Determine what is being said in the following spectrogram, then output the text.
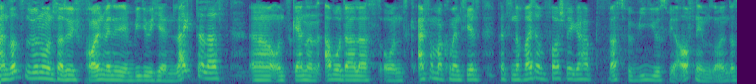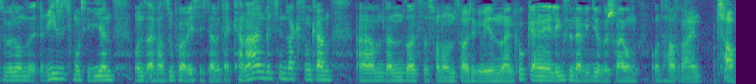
Ansonsten würden wir uns natürlich freuen, wenn ihr dem Video hier ein Like da lasst, äh, uns gerne ein Abo da lasst und einfach mal kommentiert, falls ihr noch weitere Vorschläge habt, was für Videos wir aufnehmen sollen. Das würde uns riesig motivieren und ist einfach super wichtig, damit der Kanal ein bisschen wachsen kann. Ähm, dann soll es das von uns heute gewesen sein. Guckt gerne die Links in der Videobeschreibung und haut rein. Ciao.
